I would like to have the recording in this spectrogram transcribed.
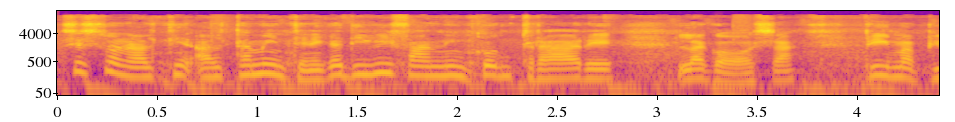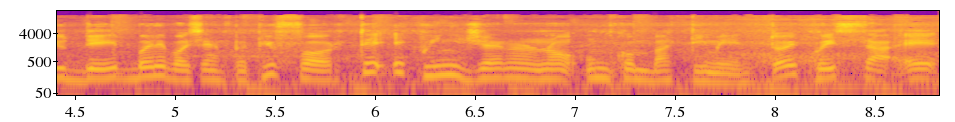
se sono alti, altamente negativi fanno incontrare la cosa, prima più debole, poi sempre più forte e quindi generano un combattimento. E questa è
